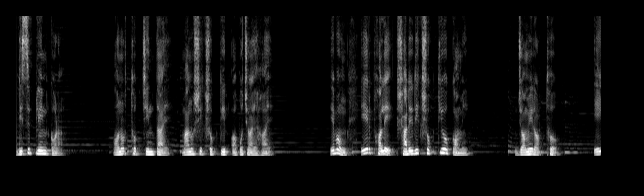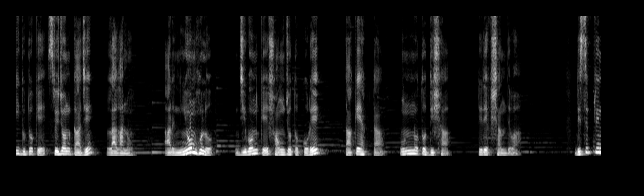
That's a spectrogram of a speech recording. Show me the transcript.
ডিসিপ্লিন করা। অনর্থক চিন্তায় মানসিক শক্তির অপচয় হয়। এবং এর ফলে শারীরিক শক্তিও কমে। জমের অর্থ, এই দুটোকে সৃজন কাজে লাগানো। আর নিয়ম হলো, জীবনকে সংযত করে তাকে একটা উন্নত দিশা ডিরেকশন দেওয়া। ডিসিপ্লিন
